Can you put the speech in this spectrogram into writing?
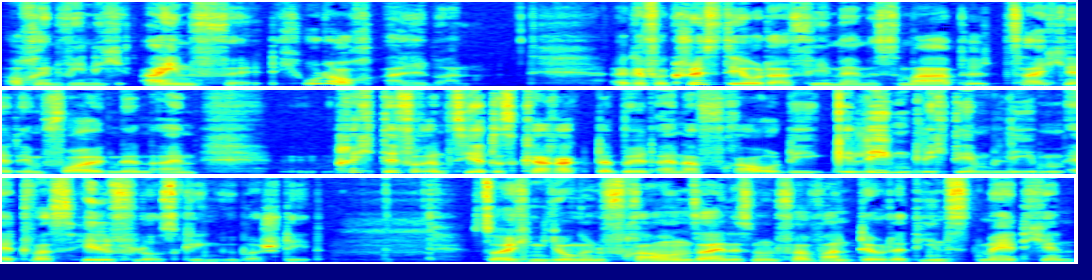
auch ein wenig einfältig oder auch albern. Agatha Christie oder vielmehr Miss Marple zeichnet im Folgenden ein recht differenziertes Charakterbild einer Frau, die gelegentlich dem Leben etwas hilflos gegenübersteht. Solchen jungen Frauen, seien es nun Verwandte oder Dienstmädchen,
